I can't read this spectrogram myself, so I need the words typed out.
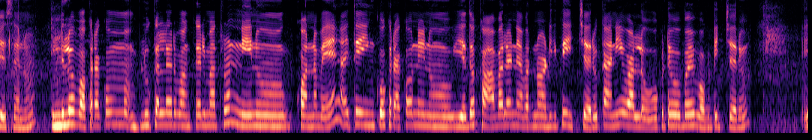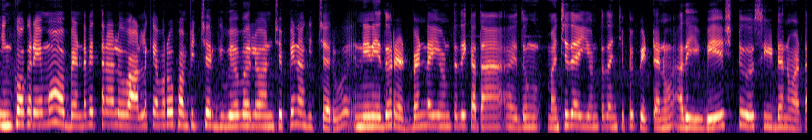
చేశాను. ఇందులో ఒక రకం బ్లూ కలర్ వంకాయలు మాత్రం నేను కొన్నవే. అయితే ఇంకొక రకం నేను ఏదో కావాలని ఎవరినో అడిగితే ఇచ్చారు. కానీ వాళ్ళు ఒకటే ఉభయ ఒకటి ఇచ్చారు. ఇంకొకరేమో బెండ విత్తనాలు వాళ్ళకి ఎవరో పంపించారు గివేవేలో అని చెప్పి నాకు ఇచ్చారు. నేను ఏదో రెడ్ బెండ్ అయ్యి ఉంటుంది కదా ఏదో మంచిది అయ్యి ఉంటుంది అని చెప్పి పెట్టాను. అది వేస్ట్ సీడ్ అనమాట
